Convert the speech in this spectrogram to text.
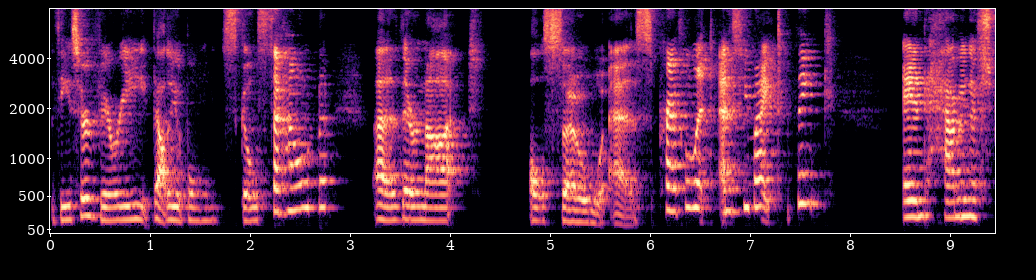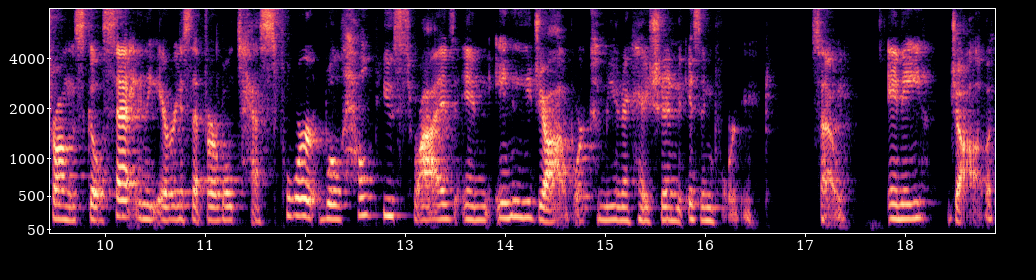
these are very valuable skills to hone. Uh, they're not also as prevalent as you might think. And having a strong skill set in the areas that verbal tests for will help you thrive in any job where communication is important. So, any job.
